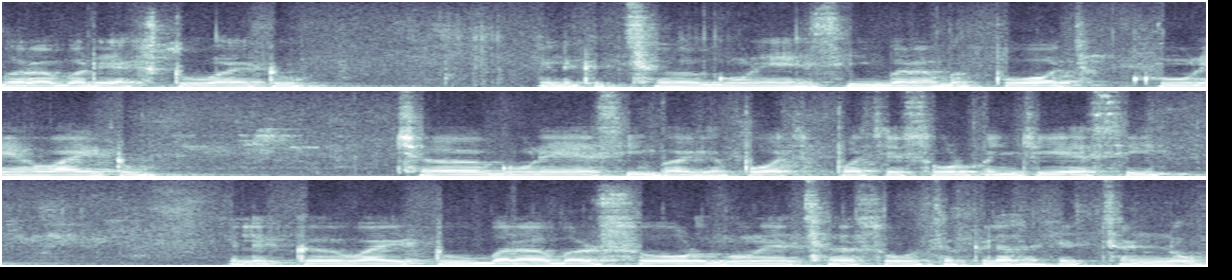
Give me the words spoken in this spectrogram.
બરાબર એક્સ ટુ વાય ટુ એટલે કે છ ગુણે એંસી બરાબર પોચ ગુણ્યા વાય ટુ. છ ગુણે એંસી ભાગ્યા પોચ પછી સોળ પંચી એંસી. એટલે કે વાય ટુ બરાબર સોળ ગુણ્યા છ, સોળ છ કેટલા થશે? છન્નું.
